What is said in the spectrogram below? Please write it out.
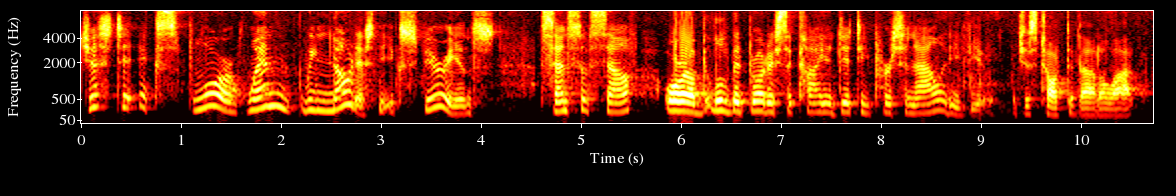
just to explore when we notice the experience, sense of self, or a little bit broader Sakkaya Ditthi personality view, which is talked about a lot.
